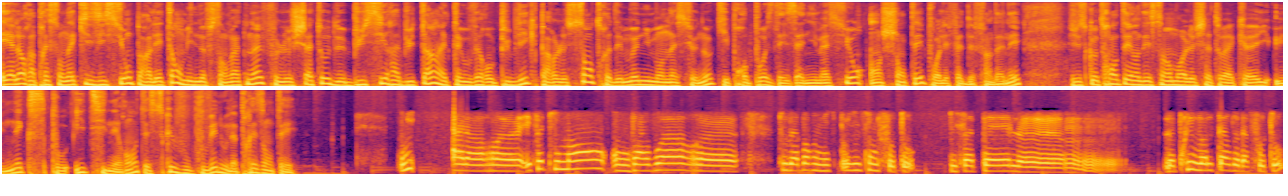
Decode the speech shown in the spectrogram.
Et alors, après son acquisition par l'État en 1929, le château de Bussy-Rabutin a été ouvert au public par le Centre des Monuments Nationaux qui propose des animations enchantées pour les fêtes de fin d'année. Jusqu'au 31 décembre, le château accueille une expo itinérante. Est-ce que vous pouvez nous la présenter? Oui. Alors, euh, effectivement, on va avoir euh, tout d'abord une exposition de photos qui s'appelle euh, le prix Voltaire de la photo,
